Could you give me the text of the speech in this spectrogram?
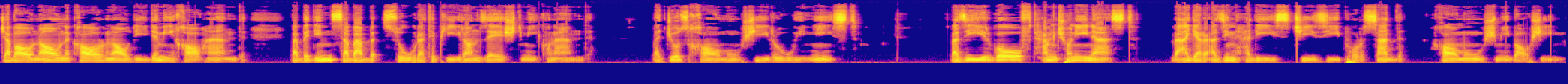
جوانان کار نادیده می خواهند و بدین سبب صورت پیران زشت می کنند و جز خاموشی روی نیست. وزیر گفت همچنین است و اگر از این حدیث چیزی پرسد خاموش می باشیم.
